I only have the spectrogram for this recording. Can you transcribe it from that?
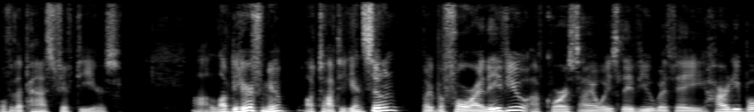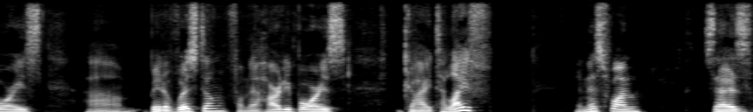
over the past 50 years. I'd love to hear from you. I'll talk to you again soon. But before I leave you, of course, I always leave you with a Hardy Boys um, bit of wisdom from the Hardy Boys Guide to Life. And this one says,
